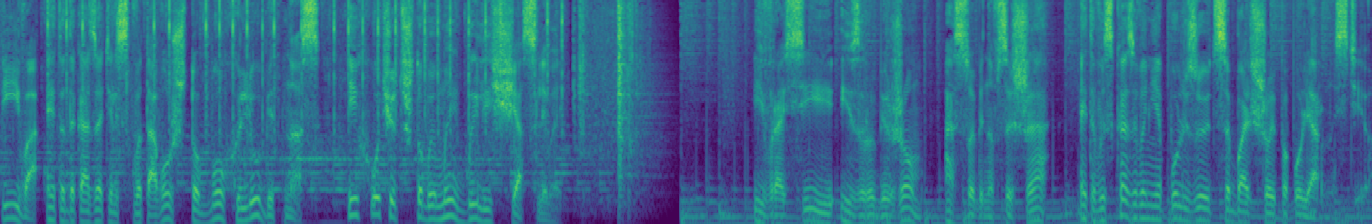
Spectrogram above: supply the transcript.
пиво – это доказательство того, что Бог любит нас и хочет, чтобы мы были счастливы. И в России, и за рубежом, особенно в США, это высказывание пользуется большой популярностью.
